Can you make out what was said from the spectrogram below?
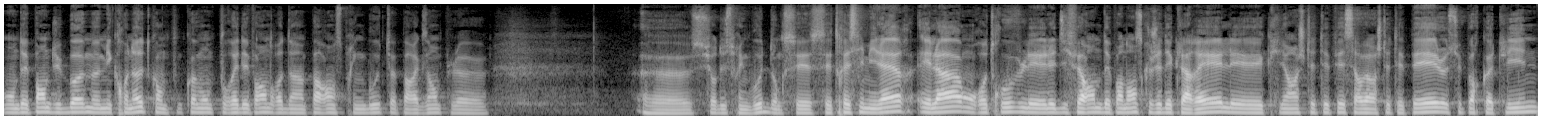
on dépend du BOM Micronaut comme, on pourrait dépendre d'un parent Spring Boot, par exemple, euh, euh, sur du Spring Boot. Donc c'est très similaire. Et là, on retrouve les, différentes dépendances que j'ai déclarées, les clients HTTP, serveur HTTP, le support Kotlin,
